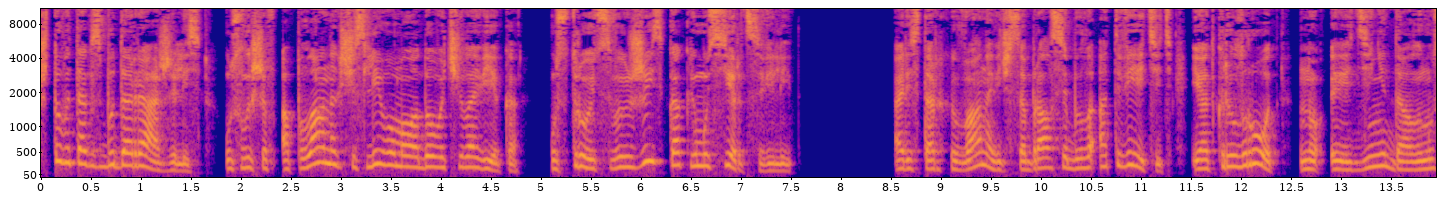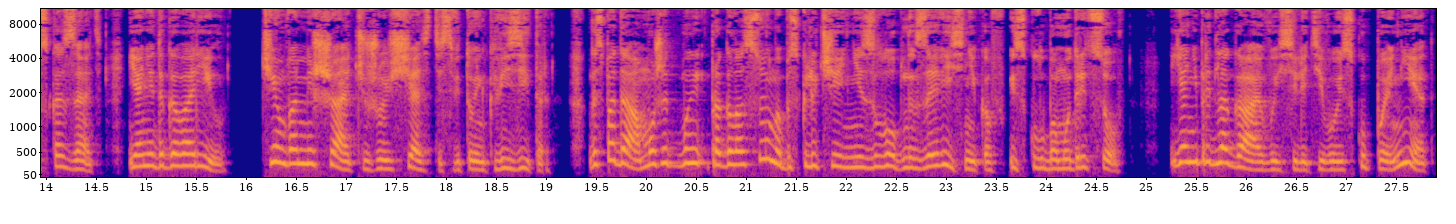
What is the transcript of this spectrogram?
Что вы так взбудоражились, услышав о планах счастливого молодого человека, устроить свою жизнь, как ему сердце велит? Аристарх Иванович собрался было ответить и открыл рот, но Эдди не дал ему сказать. «Я не договорил. Чем вам мешает чужое счастье, святой инквизитор? Господа, может, мы проголосуем об исключении злобных завистников из клуба мудрецов? Я не предлагаю выселить его из купе, нет.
